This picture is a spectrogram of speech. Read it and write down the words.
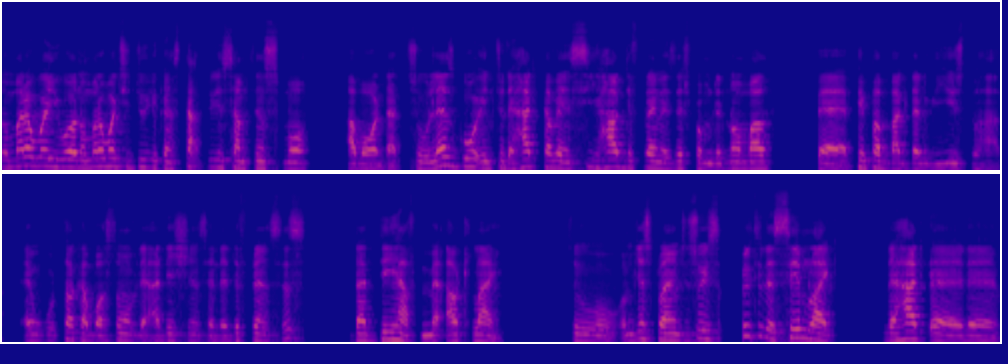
No matter where you are, no matter what you do, you can start doing something small about that. So let's go into the hardcover and see how different is it from the normal uh, paperback that we used to have. And we'll talk about some of the additions and the differences that they have outlined. So I'm just trying to, so it's pretty the same like the hard, uh, the,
